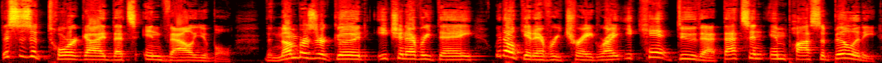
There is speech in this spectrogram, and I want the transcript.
This is a tour guide that's invaluable. The numbers are good each and every day. We don't get every trade right. You can't do that. That's an impossibility,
